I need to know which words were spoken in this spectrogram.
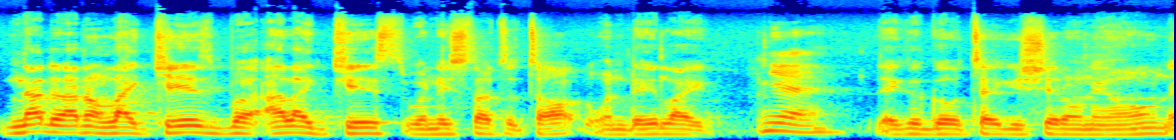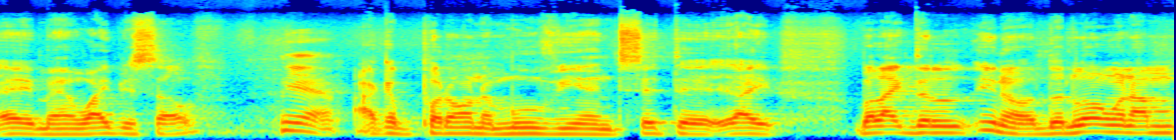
not that I don't like kids, but I like kids when they start to talk. When they like, yeah, they could go take a shit on their own. Hey man, wipe yourself. Yeah, I could put on a movie and sit there like, but like the you know the little one, I'm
